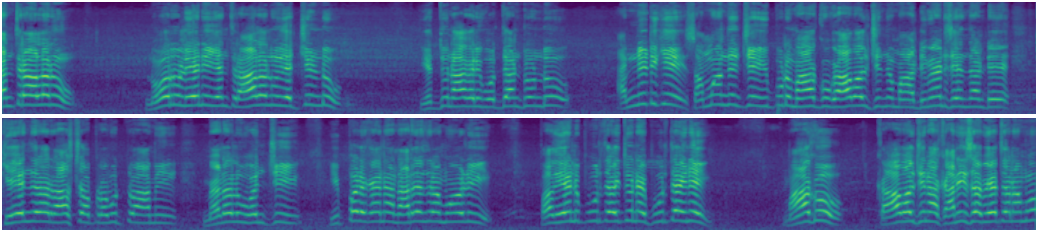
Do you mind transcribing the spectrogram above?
యంత్రాలను నోరు లేని యంత్రాలను తెచ్చిండు ఎద్దు నాగలికి వద్దంటుండు. అన్నిటికీ సంబంధించి ఇప్పుడు మాకు కావాల్సింది మా డిమాండ్స్ ఏంటంటే కేంద్ర రాష్ట్ర ప్రభుత్వం ఆమె మెడలు వంచి ఇప్పటికైనా నరేంద్ర మోడీ పదిహేను పూర్తవుతున్నాయి పూర్తయినాయి. మాకు కావలసిన కనీస వేతనము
